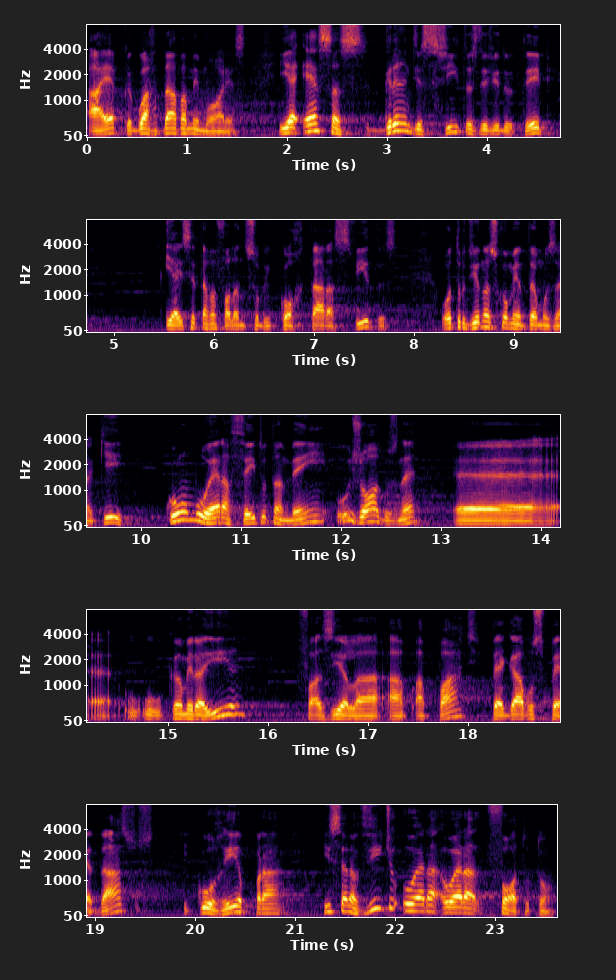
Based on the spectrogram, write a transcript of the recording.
a época guardava memórias. E é essas grandes fitas de videotape, e aí você estava falando sobre cortar as fitas, outro dia nós comentamos aqui como era feito também os jogos, né? É, o, o câmera ia, fazia lá a, a parte, pegava os pedaços e corria para. Isso era vídeo ou era, ou era foto, Tom?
